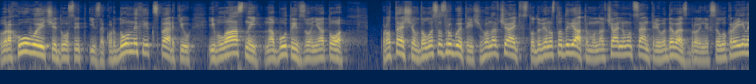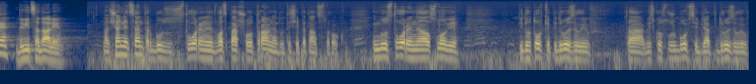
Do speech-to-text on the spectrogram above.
враховуючи досвід і закордонних експертів, і власний набутий в зоні АТО. Про те, що вдалося зробити і чого навчають в 199-му навчальному центрі ВДВ Збройних сил України, дивіться далі. Навчальний центр був створений 21 травня 2015 року. Він був створений на основі підготовки підрозділів та військовослужбовців для підрозділів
